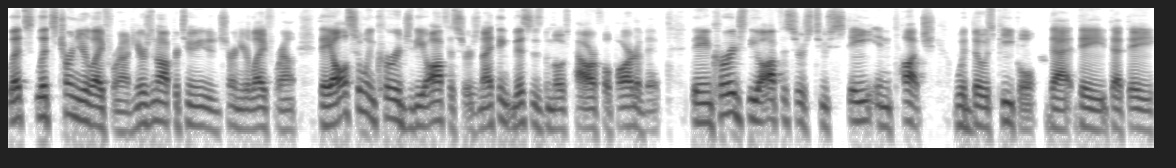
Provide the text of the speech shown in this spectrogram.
Let's let's turn your life around. Here's an opportunity to turn your life around. They also encourage the officers, and I think this is the most powerful part of it. They encourage the officers to stay in touch with those people that they that they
